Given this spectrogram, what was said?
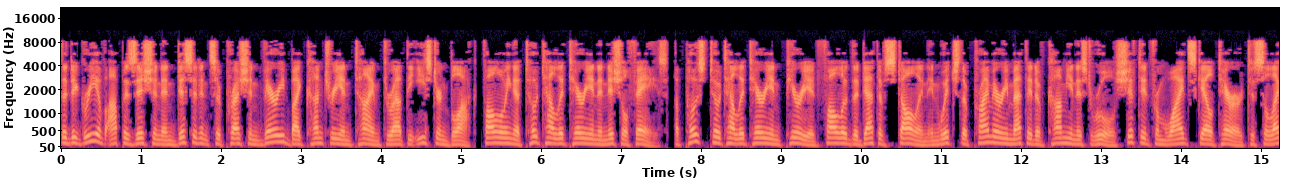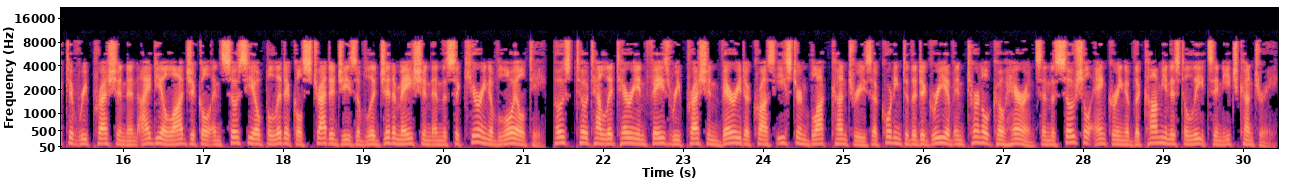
The degree of opposition and dissident suppression varied by country and time throughout the Eastern Bloc. Following a totalitarian initial phase, a post totalitarian period followed the death of Stalin, in which the primary method of communist rule shifted from wide scale terror to selective repression and ideological and socio political strategies of legitimation and the securing of loyalty. Post totalitarian phase repression varied across Eastern Bloc countries according to the degree of internal coherence and the social anchoring of the communist elites in each each country.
